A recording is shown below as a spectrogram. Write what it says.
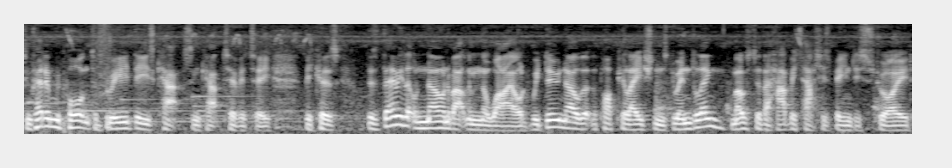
It's incredibly important to breed these cats in captivity because there's very little known about them in the wild. We do know that the population is dwindling, most of the habitat is being destroyed,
